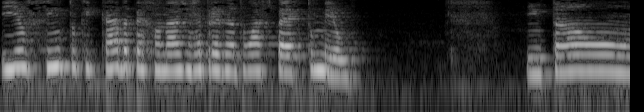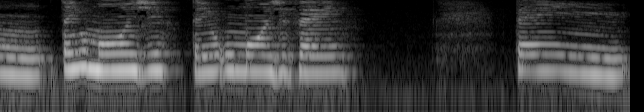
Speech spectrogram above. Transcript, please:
e eu sinto que cada personagem representa um aspecto meu. Então, tem o monge, tem um monge zen, tem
